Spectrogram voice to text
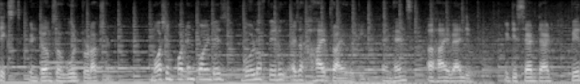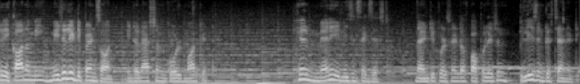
6th in terms of gold production. Most important point is gold of Peru as a high priority and hence a high value it is said that Peru economy majorly depends on international gold market. Here many religions exist. 90% of population believes in Christianity.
